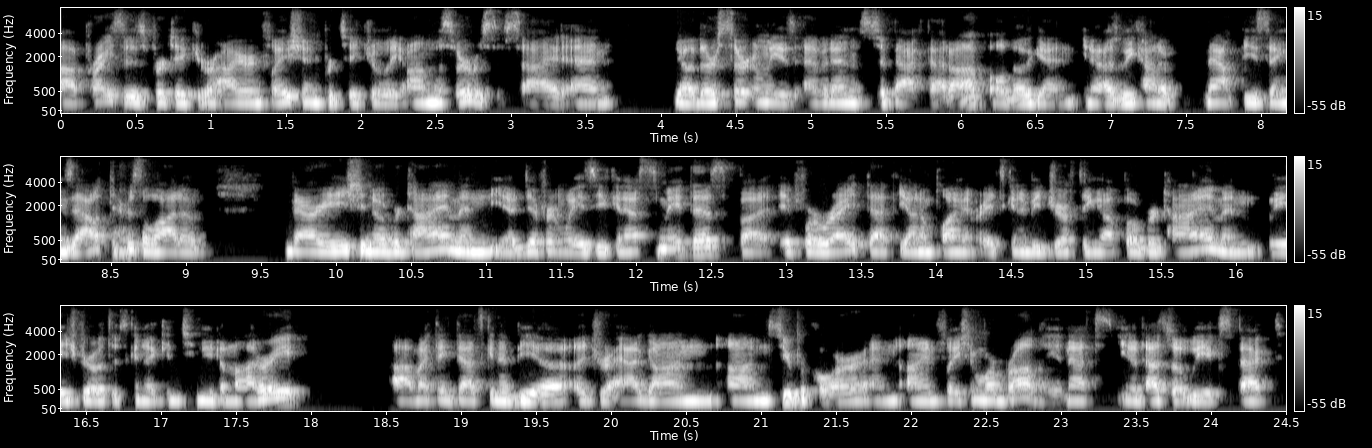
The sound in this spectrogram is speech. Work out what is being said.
uh, prices, particular higher inflation, particularly on the services side. And you know, there certainly is evidence to back that up. Although, again, you know, as we kind of map these things out, there's a lot of variation over time and you know different ways you can estimate this but if we're right that the unemployment rate is going to be drifting up over time and wage growth is going to continue to moderate um, I think that's going to be a, a, drag on on supercore and on inflation more broadly and that's you know that's what we expect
